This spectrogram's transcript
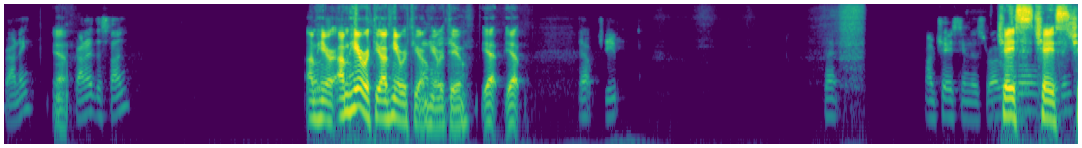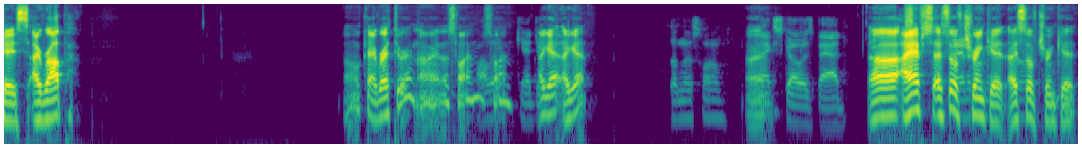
Running. Yeah. Grounded the stun. I'm Rose here. is I'm here with you. I'm here with you. I'm I'm here with with you. Yep. Yep. Yep. Cheap. I'm chasing this rogue. Chase, roll, chase, maybe. chase. I rop. Okay, right through it. All right, that's fine. That's Poly, fine. I get. I get. Done this one. All right. Next go is bad. Uh, I have. I still have Banner for me, trinket. I still have trinket.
